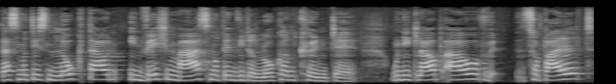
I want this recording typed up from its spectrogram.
dass man diesen Lockdown, in welchem Maß man den wieder lockern könnte. Und ich glaube auch, sobald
